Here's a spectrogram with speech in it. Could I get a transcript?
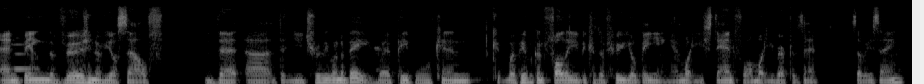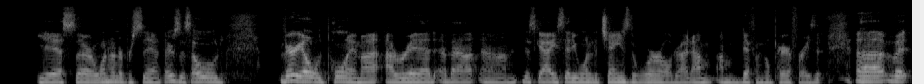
and being the version of yourself that uh, that you truly want to be, where people can where people can follow you because of who you're being and what you stand for and what you represent. Is that what you're saying? Yes, sir, 100%. There's this old, very old poem I, I read about um, this guy. He said he wanted to change the world, right? I'm, I'm definitely to paraphrase it. Uh, but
